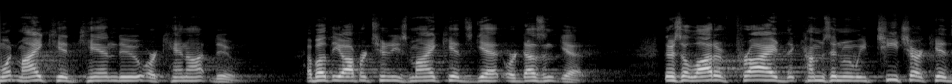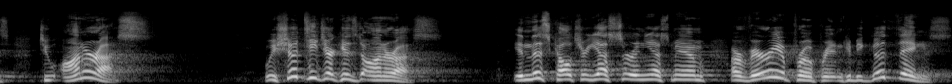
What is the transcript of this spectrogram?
what my kid can do or cannot do, about the opportunities my kids get or doesn't get. There's a lot of pride that comes in when we teach our kids to honor us. We should teach our kids to honor us. In this culture, yes, sir, and yes, ma'am are very appropriate and can be good things.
